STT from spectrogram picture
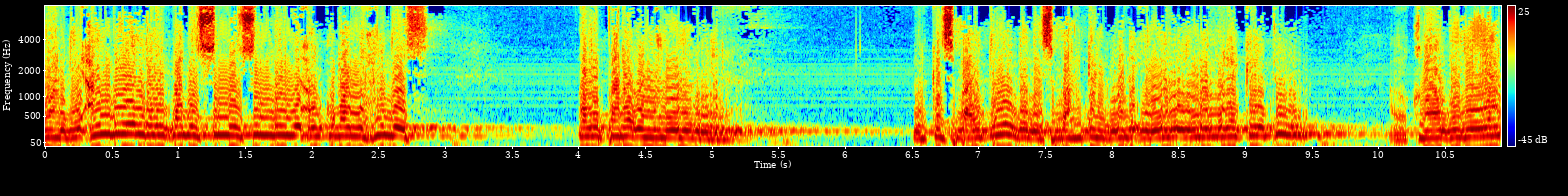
yang diambil daripada sumber-sumber Al-Quran Hadis oleh para ulama maka sebab itu dia disebahkan kepada imam-imam mereka itu Al-Qadiriyah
